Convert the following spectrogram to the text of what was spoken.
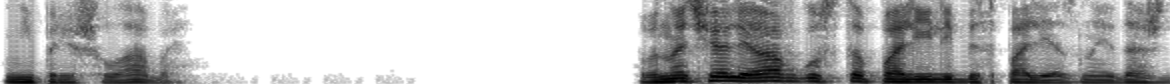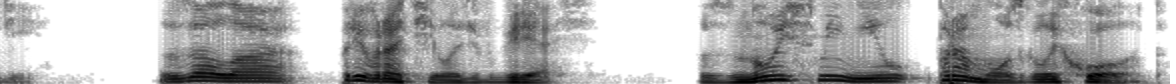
не пришла бы. В начале августа полили бесполезные дожди. Зала превратилась в грязь. Зной сменил промозглый холод,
